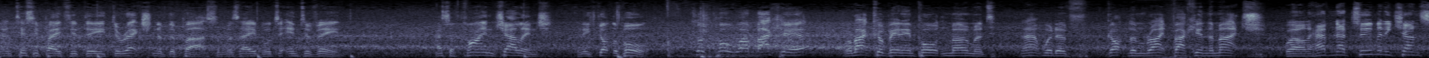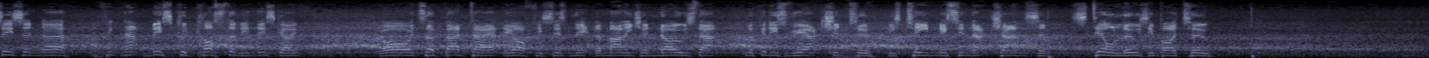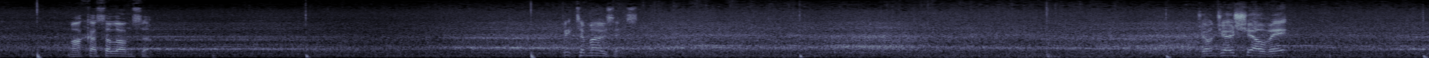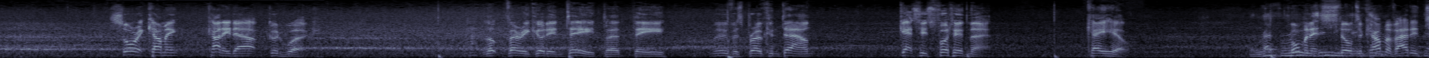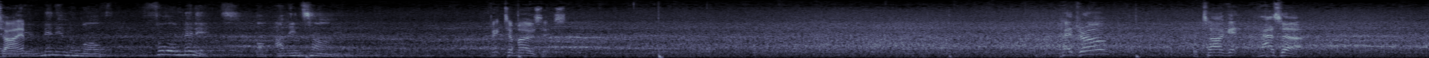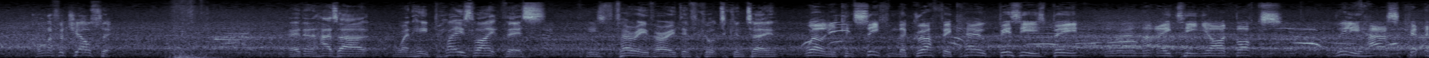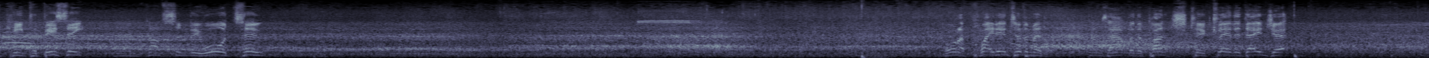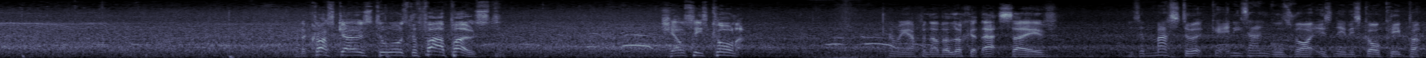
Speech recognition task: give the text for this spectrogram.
Anticipated the direction of the pass and was able to intervene. That's a fine challenge, and he's got the ball. Could pull one back here. Well, that could be an important moment. That would have got them right back in the match. Well, they haven't had too many chances, and uh, I think that miss could cost them in this game. Oh, it's a bad day at the office, isn't it? The manager knows that. Look at his reaction to his team missing that chance and still losing by two. Marcos Alonso. Victor Moses. Jonjo Shelvey. Saw it coming, cut it out, good work. That looked very good indeed, but the move has broken down. Gets his foot in there. Cahill. Four minutes still to come of added there will be time. Minimum of four minutes of added time. Victor Moses. Pedro. The target, Hazard. Corner for Chelsea. Eden Hazard, when he plays like this, he's very, very difficult to contain. Well, you can see from the graphic how busy he's been around that 18-yard box. Really has kept the keeper busy and got some reward too. Corner played into the middle. Comes out with a punch to clear the danger. And the cross goes towards the far post. Chelsea's corner. Coming up another look at that save. He's a master at getting his angles right, isn't he, this goalkeeper?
